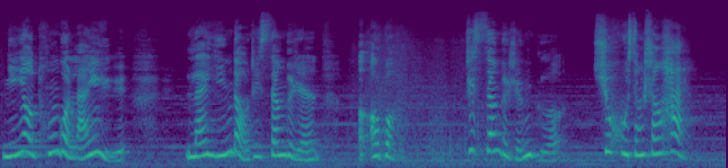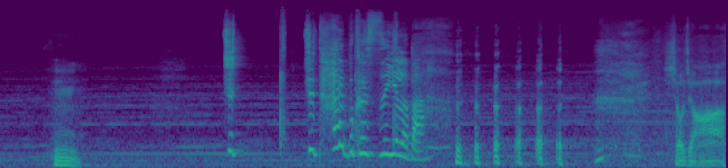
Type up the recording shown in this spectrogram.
您要通过蓝雨来引导这三个人，呃哦不，这三个人格去互相伤害？嗯，这这太不可思议了吧！小蒋啊，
